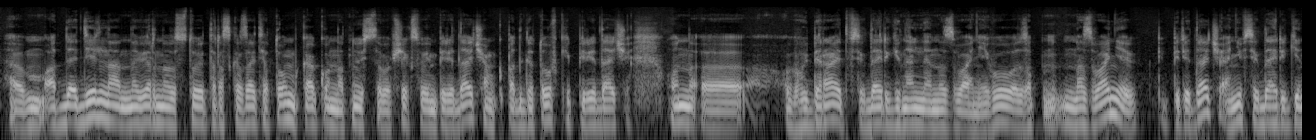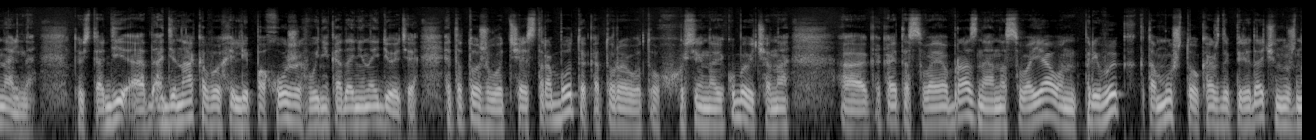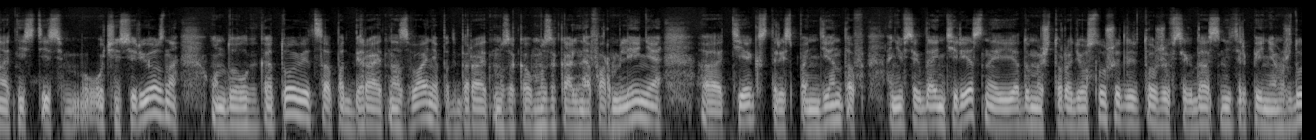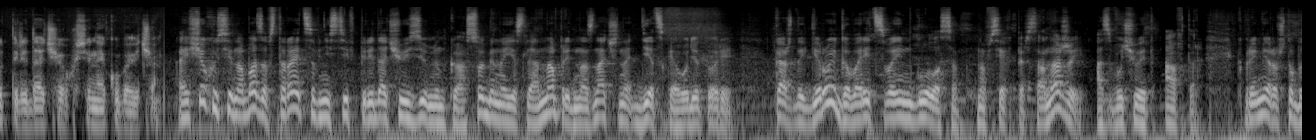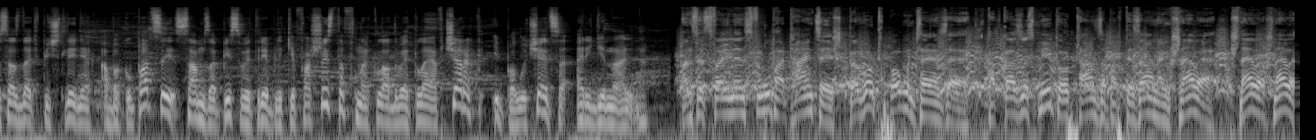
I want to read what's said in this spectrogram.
Эм, отдельно, наверное, стоит рассказать о том, как он относится вообще к своим передачам, к подготовке к передаче. Он э, выбирает всегда оригинальное название. Его название передач, они всегда оригинальны. То есть одинаковых или похожих вы никогда не найдете. Это тоже вот часть работы, которая вот у Хусейна Якубовича, она а, какая-то своеобразная, она своя. Он привык к тому, что каждой передаче нужно отнестись очень серьезно. Он долго готовится, подбирает название, подбирает музыка, музыкальное оформление, а, текст, респондентов. Они всегда интересны, и я думаю, что радиослушатели тоже всегда с нетерпением ждут передачи Хусейна Якубовича. А еще Хусейн Абазов старается внести в передачу изюминку, особенно если она предназначена детской аудитории. Каждый герой говорит своим голосом, но всех персонажей озвучивает автор. К примеру, чтобы создать впечатление об оккупации, сам записывает реплики фашистов, накладывает лай овчарок и получается оригинально.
